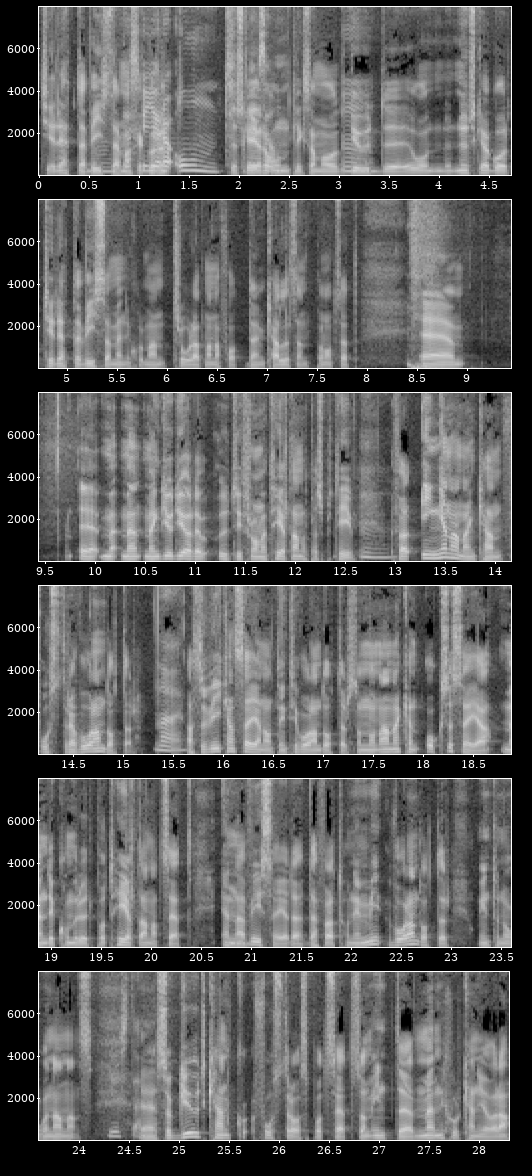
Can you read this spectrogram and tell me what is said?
tillrättavisar. Mm, det ska, ska göra ont. Det ska liksom. göra ont liksom och mm. Gud, eh, och nu ska jag gå och tillrättavisa människor. Man tror att man har fått den kallelsen på något sätt. Eh, men, men, men, Gud gör det utifrån ett helt annat perspektiv. Mm. För ingen annan kan fostra våran dotter. Nej. Alltså vi kan säga någonting till våran dotter som någon annan kan också säga, men det kommer ut på ett helt annat sätt än mm. när vi säger det. Därför att hon är min, våran dotter och inte någon annans. Eh, så Gud kan fostra oss på ett sätt som inte människor kan göra.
